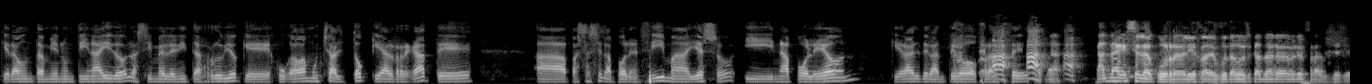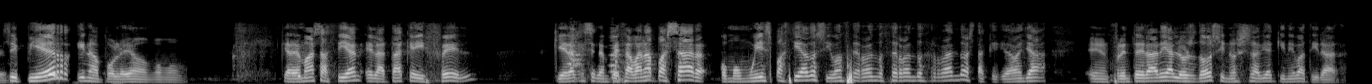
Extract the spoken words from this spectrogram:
que era un, también un teen idol, así melenitas rubio, que jugaba mucho al toque, al regate, a pasársela por encima y eso. Y Napoleón, que era el delantero francés. Anda, anda que se le ocurre el hijo de puta buscando nombres franceses. Sí, Pierre y Napoleón, como. Que además hacían el ataque Eiffel, que era que se le empezaban a pasar como muy espaciados, iban cerrando, cerrando, cerrando, hasta que quedaban ya enfrente del área los dos y no se sabía quién iba a tirar.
